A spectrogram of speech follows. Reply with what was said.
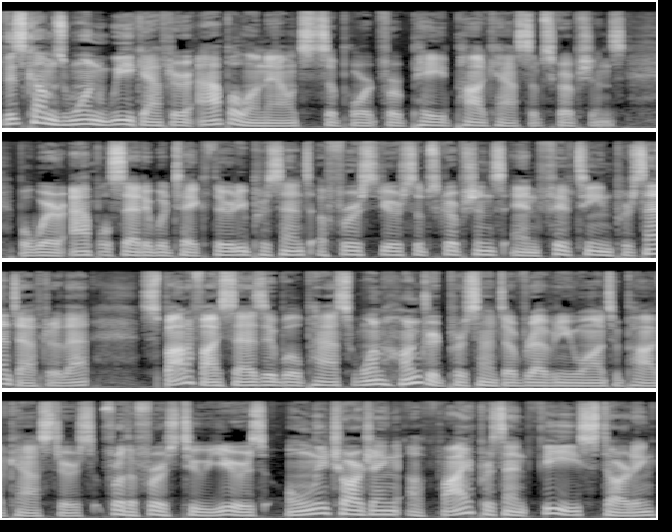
This comes one week after Apple announced support for paid podcast subscriptions, but where Apple said it would take 30% of first year subscriptions and 15% after that, Spotify says it will pass 100% of revenue on to podcasters for the first two years, only charging a 5% fee starting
